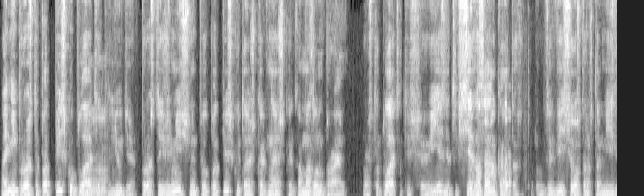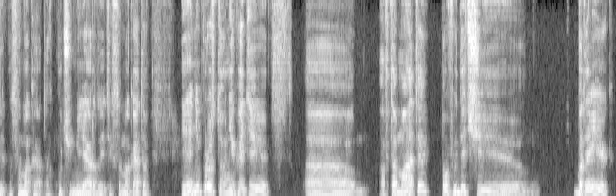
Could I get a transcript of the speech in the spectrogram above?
Они просто подписку платят, mm-hmm. люди, просто ежемесячную подписку, так же, как, знаешь, как Amazon Prime. Просто платят и все. И ездят все на ну, самокатах. Да, да. Весь остров там ездит на самокатах. Куча миллиарда этих самокатов. И они просто, у них эти э, автоматы по выдаче батареек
